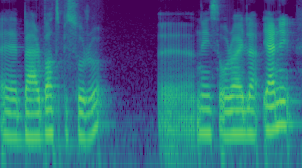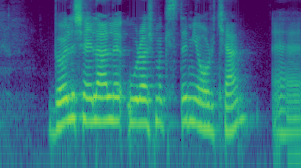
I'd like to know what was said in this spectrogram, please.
e, berbat bir soru. Ee, neyse orayla yani böyle şeylerle uğraşmak istemiyorken e,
